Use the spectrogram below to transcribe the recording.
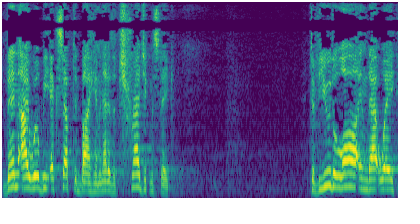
then I will be accepted by Him. And that is a tragic mistake. To view the law in that way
